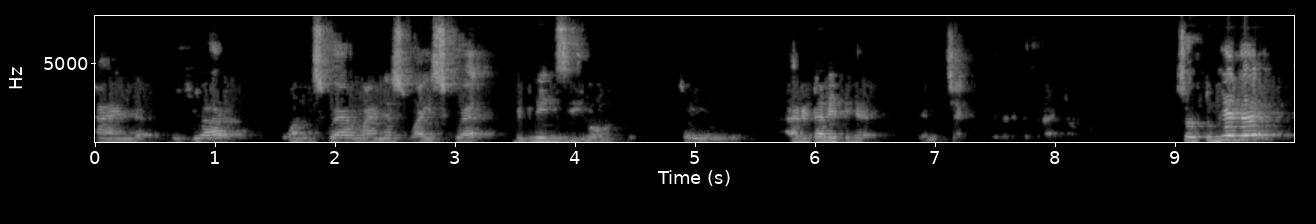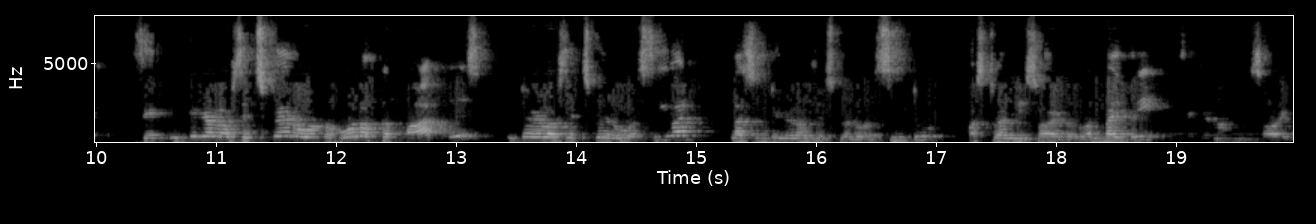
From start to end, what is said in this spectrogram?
and here 1 square minus y square between 0 and 2. So you, I written it here. You can check whether it is right or not. So together, z integral of z square over the whole of the path is integral of z square over c1 plus integral of z square over c2. First one we saw it was 1 by 3 second one we saw it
